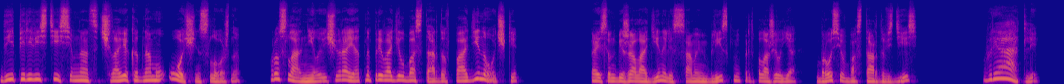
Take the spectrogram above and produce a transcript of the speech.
Да и перевести 17 человек одному очень сложно. Руслан Нилович, вероятно, приводил бастардов поодиночке». «А если он бежал один или с самыми близкими, — предположил я, — бросив бастардов здесь?» «Вряд ли.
